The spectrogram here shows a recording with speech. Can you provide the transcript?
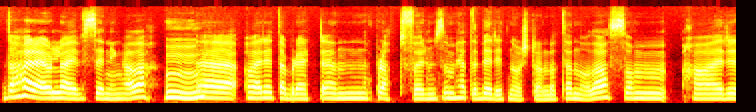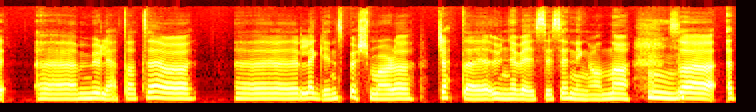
da har jeg jo livesendinga, da. Mm. Eh, og har etablert en plattform som heter beritnordstrand.no, da, som har uh, muligheter til å eh, legge inn spørsmål og chatte underveis i sendingene. Og, Mm. Så jeg,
